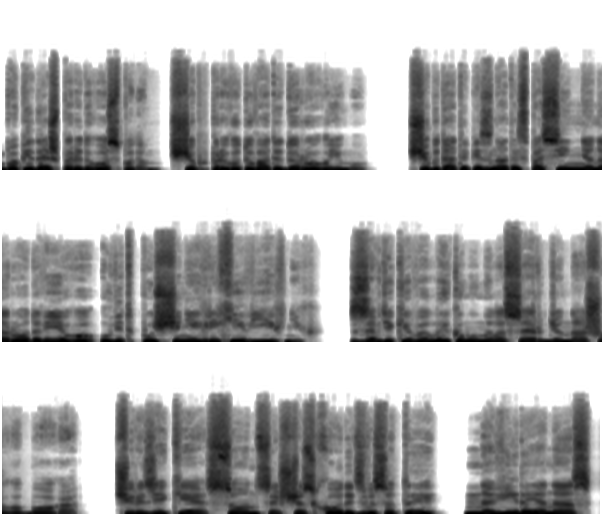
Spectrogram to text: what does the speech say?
бо підеш перед Господом, щоб приготувати дорогу йому, щоб дати пізнати спасіння народові його у відпущенні гріхів їхніх завдяки великому милосердю нашого Бога, через яке сонце, що сходить з висоти, навідає нас,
